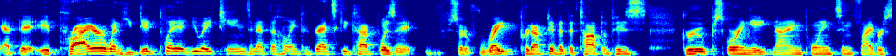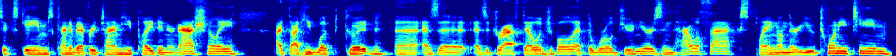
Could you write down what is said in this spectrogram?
at the it, prior when he did play at U18s and at the Hlinka Gretzky Cup was a sort of right productive at the top of his group, scoring eight nine points in five or six games, kind of every time he played internationally. I thought he looked good uh, as a as a draft eligible at the World Juniors in Halifax, playing on their U20 team,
